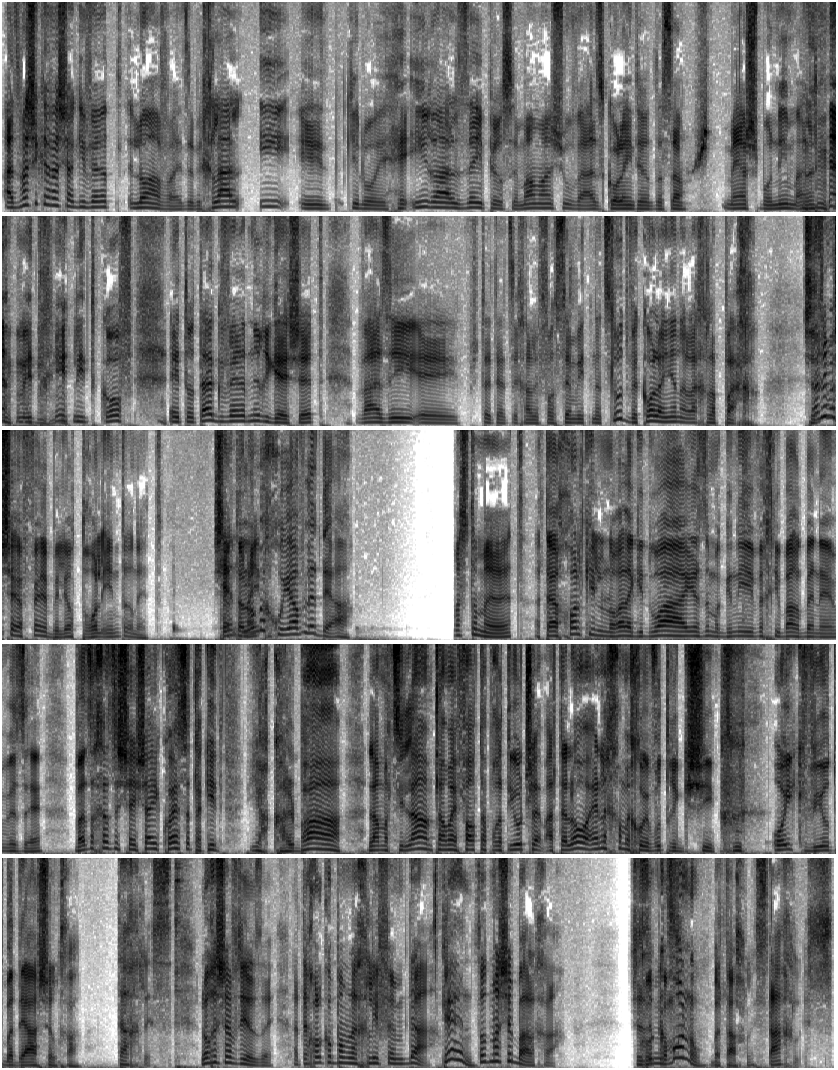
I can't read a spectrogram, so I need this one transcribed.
אז מה שקרה שהגברת לא אהבה את זה בכלל, היא, היא כאילו העירה על זה, היא פרסמה משהו, ואז כל האינטרנט עשה 180 עליה והתחיל לתקוף את אותה גברת נרגשת, ואז היא אה, פשוט הייתה צריכה לפרסם התנצלות, וכל העניין הלך לפח. שזה מה שיפה בלהיות טרול אינטרנט. כן, שאתה לא מה- מחויב לדעה. מה זאת אומרת? אתה יכול כאילו נורא להגיד, וואי, איזה מגניב, איך חיברת ביניהם וזה, ואז אחרי זה שהאישה היא כועסת, להגיד, יא כלבה, למה צילמת, למה הפרת פרטיות שלהם? אתה לא, אין לך מחויבות רגשית, או עקביות בדעה שלך. תכלס. לא חשבתי על זה. אתה יכול כל פעם להחליף עמדה. כן, זאת מה שבא לך. שזה כ- מצ- כמונו, בתכלס. תכלס.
